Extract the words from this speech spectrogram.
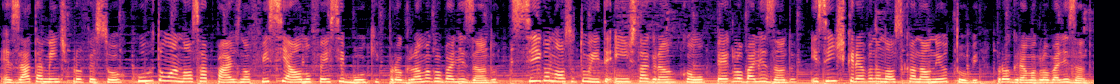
Exatamente, professor. Curtam a nossa página oficial no Facebook, Programa Globalizando. Sigam nosso Twitter e Instagram com como P Globalizando e se inscreva no nosso canal no YouTube, Programa Globalizando.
